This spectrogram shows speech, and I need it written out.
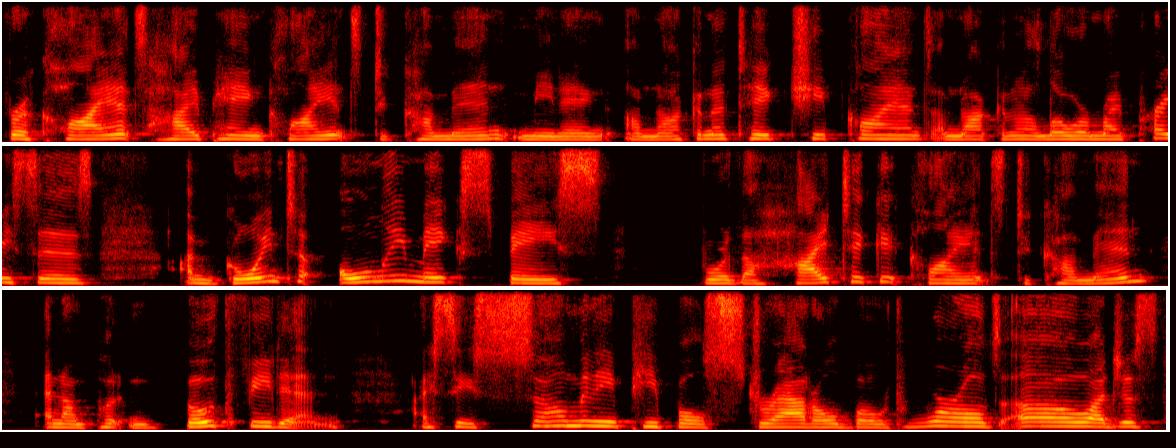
for clients, high paying clients to come in, meaning I'm not going to take cheap clients. I'm not going to lower my prices. I'm going to only make space for the high ticket clients to come in, and I'm putting both feet in. I see so many people straddle both worlds. Oh, I just,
